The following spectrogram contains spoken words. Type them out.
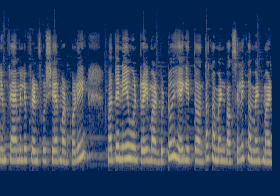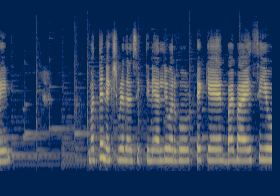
ನಿಮ್ಮ ಫ್ಯಾಮಿಲಿ ಫ್ರೆಂಡ್ಸ್ಗೂ ಶೇರ್ ಮಾಡ್ಕೊಳ್ಳಿ. ಮತ್ತು ನೀವು ಟ್ರೈ ಮಾಡಿಬಿಟ್ಟು ಹೇಗಿತ್ತು ಅಂತ ಕಮೆಂಟ್ ಬಾಕ್ಸಲ್ಲಿ ಕಮೆಂಟ್ ಮಾಡಿ. ಮತ್ತೆ ನೆಕ್ಸ್ಟ್ ವಿಡಿಯೋದಲ್ಲಿ ಸಿಗ್ತೀನಿ. ಅಲ್ಲಿವರೆಗೂ take care bye bye see you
